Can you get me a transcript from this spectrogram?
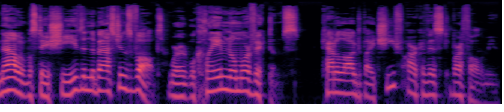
Now it will stay sheathed in the Bastion's vault, where it will claim no more victims. Catalogued by Chief Archivist Bartholomew.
